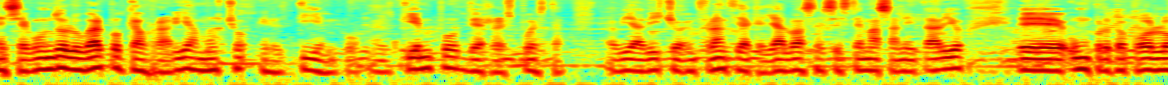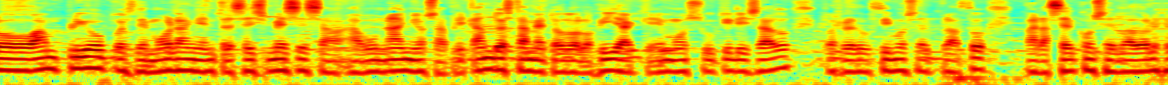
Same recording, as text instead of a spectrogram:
En segundo lugar, porque ahorraría mucho el tiempo, el tiempo de respuesta. Había dicho en Francia que ya lo hace el sistema sanitario, eh, un protocolo amplio, pues demoran entre seis meses a un año. aplicando esta metodología que hemos utilizado, pues reducimos el plazo para ser conservadores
